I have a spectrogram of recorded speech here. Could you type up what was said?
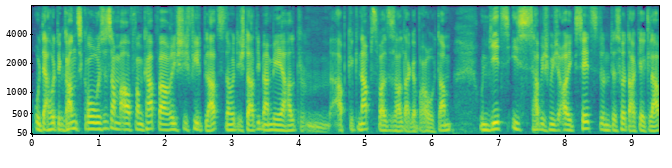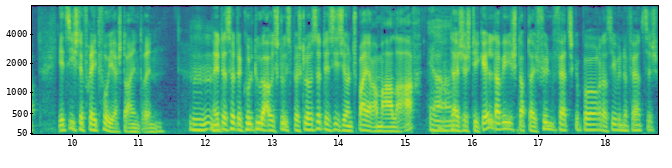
Und da hat ein ganz großes am Anfang gehabt, war richtig viel Platz. Da hat die Stadt immer mehr halt ähm, abgeknapst, weil sie es halt auch gebraucht haben. Und jetzt ist, habe ich mich eingesetzt und das hat auch geklappt. Jetzt ist der Fred Feuerstein drin. Ne, das hat der Kulturausschuss beschlossen. Das ist ja ein Speyerer Maler auch. Ja. Da ist ein Stück älter wie ich. Glaube, da ist 45 geboren oder 47.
